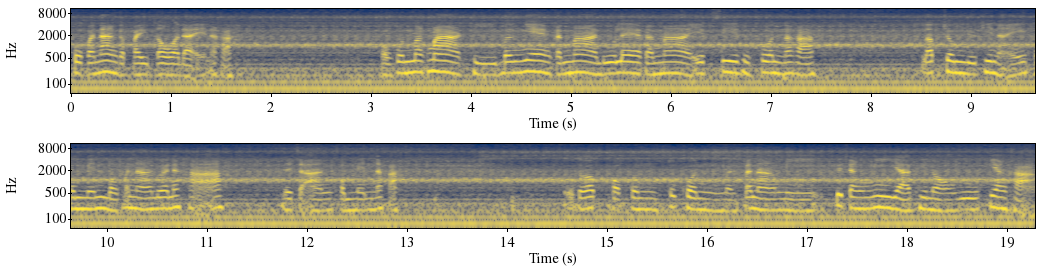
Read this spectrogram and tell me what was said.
พวกปะนั่งกับไปต่อใดนะคะ ขอบคุณมาก ๆ ที่เบิ้งแย่งกันมา ดูแลกันมา FC ทุกคนนะคะ รับชมอยู่ที่ไหน คอมเมนต์บอกมานางด้วยนะคะ เดี๋ยวจะอ่านคอมเมนต์นะคะแต่ว่าขอบคุณทุกคนเหมือนป้านางมีคือจังมีญาพี่น้องอยู่เคียงข้าง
